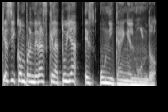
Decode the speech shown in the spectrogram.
que así comprenderás que la tuya es única en el mundo.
